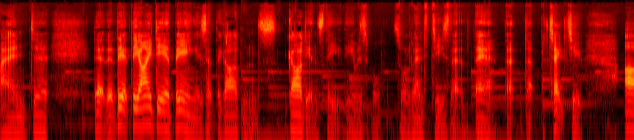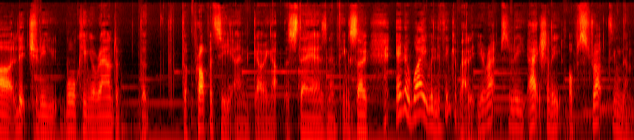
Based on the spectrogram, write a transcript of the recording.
And uh, the, the, the idea being is that the gardens guardians, the, the invisible sort of entities that are there that, that protect you, are literally walking around the, the property and going up the stairs and everything. So, in a way, when you think about it, you're actually actually obstructing them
